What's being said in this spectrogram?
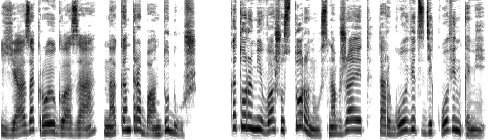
Я закрою глаза на контрабанду душ, которыми вашу сторону снабжает торговец диковинками,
